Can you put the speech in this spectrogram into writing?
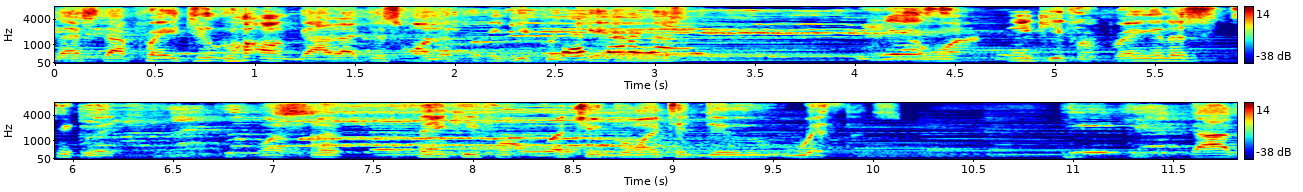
Let's not pray too long, God. I just want to thank you for That's carrying us. right. I want to thank you for bringing us to it. I want to thank you for what you're going to do with us. God,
